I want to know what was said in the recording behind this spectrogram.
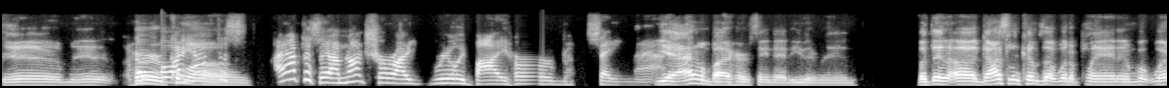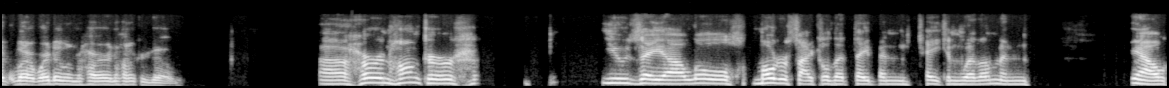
Yeah, man. Her, so come on. To, I have to say, I'm not sure I really buy Herb saying that. Yeah, I don't buy Herb saying that either, man. But then uh Gosalyn comes up with a plan, and what what where where do her and Honker go? Uh, her and Honker use a uh, little motorcycle that they've been taking with them, and you know,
